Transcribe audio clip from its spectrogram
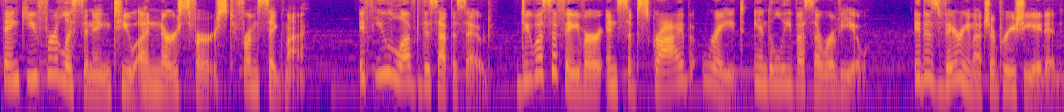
Thank you for listening to A Nurse First from Sigma. If you loved this episode, do us a favor and subscribe, rate, and leave us a review. It is very much appreciated.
